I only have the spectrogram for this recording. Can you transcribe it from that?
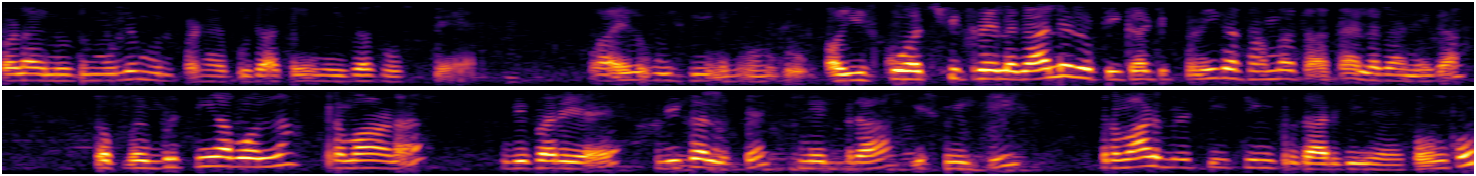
पढ़ा इन्होंने तो मूल्य मूल पढ़ा है बुझाते हैं नहीं सोचते हैं। तो आएगा कुछ भी नहीं उनको। और इसको अच्छी तरह लगा ले तो टीका टिप्पणी का सामर्थ्य आता है लगाने का। तो वृत्तियाँ बोलना प्रमाण विपर्य विकल्प निद्रा स्मृति प्रमाण वृत्ति तीन प्रकार की है। कौन को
